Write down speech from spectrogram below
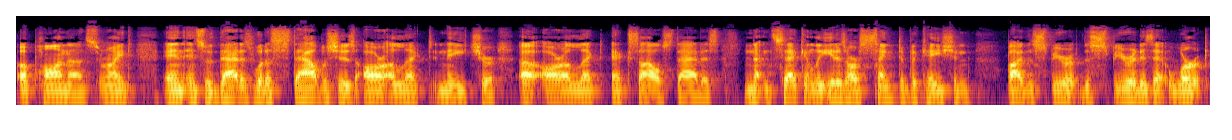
upon us, right? And, and so that is what establishes our elect nature, uh, our elect exile status. And secondly, it is our sanctification by the Spirit. The Spirit is at work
